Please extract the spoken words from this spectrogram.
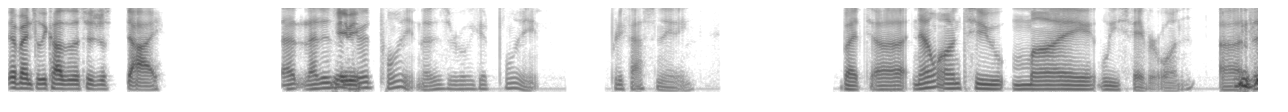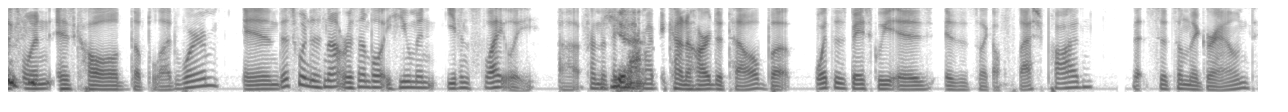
eventually causes it to just die. That that is Maybe. a good point. That is a really good point. Pretty fascinating. But uh, now on to my least favorite one. Uh, this one is called the bloodworm, and this one does not resemble a human even slightly. Uh, from the picture, Yeah. it might be kind of hard to tell, but what this basically is is it's like a flesh pod that sits on the ground,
